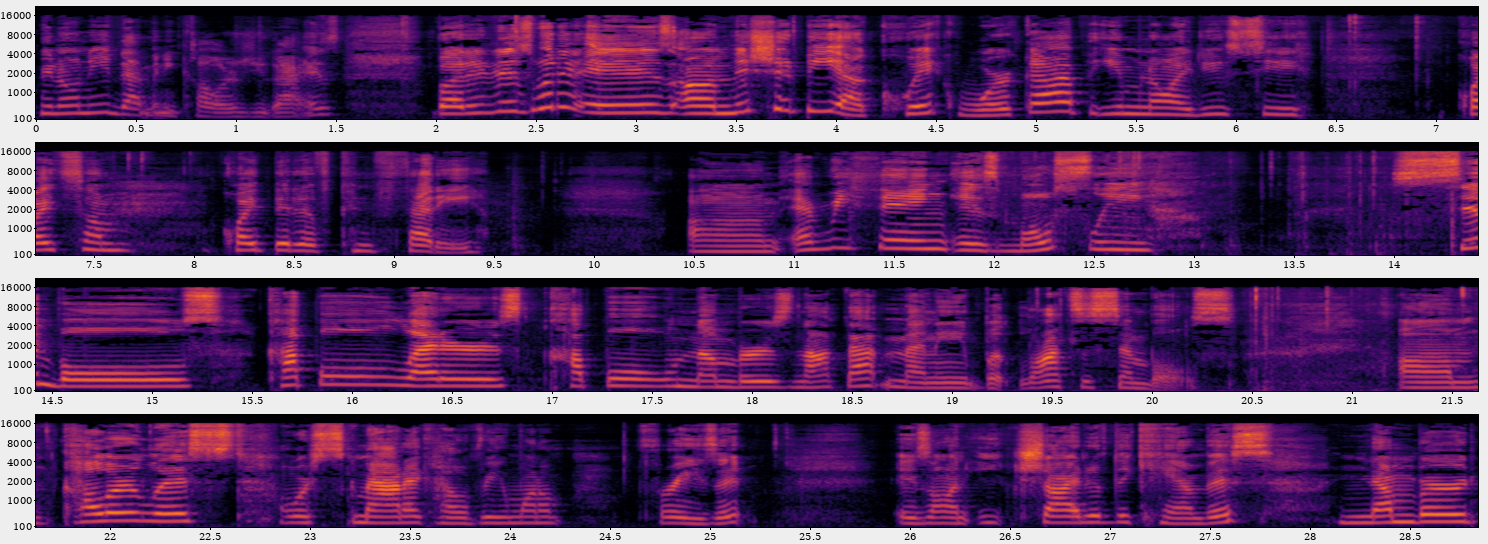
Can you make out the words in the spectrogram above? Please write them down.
We don't need that many colors, you guys. But it is what it is. Um, this should be a quick workup, even though I do see quite some, quite bit of confetti. Um, everything is mostly symbols, couple letters, couple numbers, not that many, but lots of symbols. Um, color list or schematic, however you want to phrase it, is on each side of the canvas, numbered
